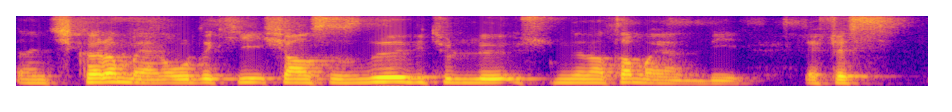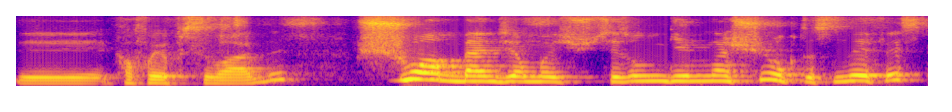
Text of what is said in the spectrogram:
yani çıkaramayan, oradaki şanssızlığı bir türlü üstünden atamayan bir Efes e, kafa yapısı vardı. Şu an bence ama şu sezonun gelinen şu noktasında Efes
